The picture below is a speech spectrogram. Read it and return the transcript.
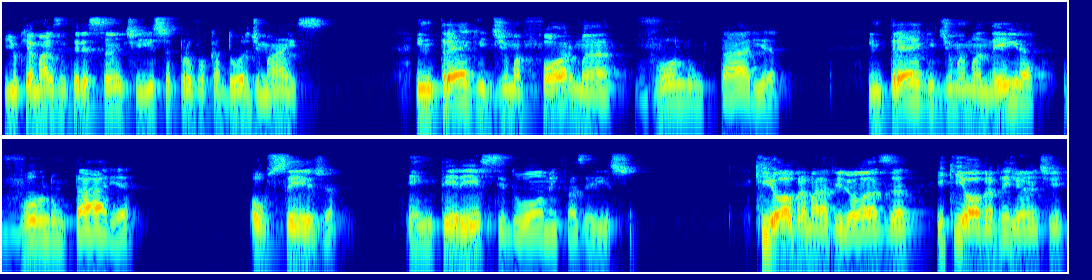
E o que é mais interessante, isso é provocador demais, entregue de uma forma voluntária, entregue de uma maneira voluntária. Ou seja, é interesse do homem fazer isso. Que obra maravilhosa e que obra brilhante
